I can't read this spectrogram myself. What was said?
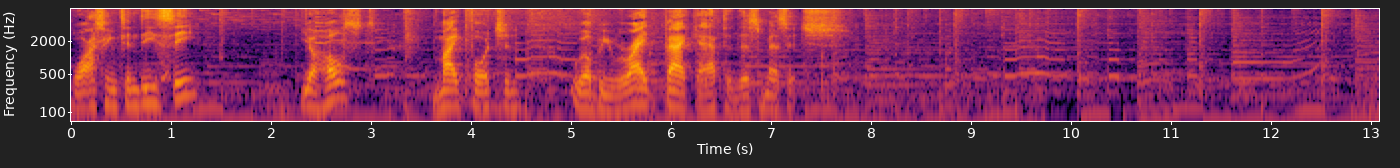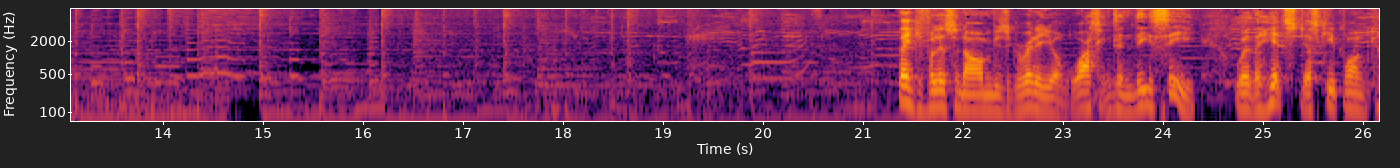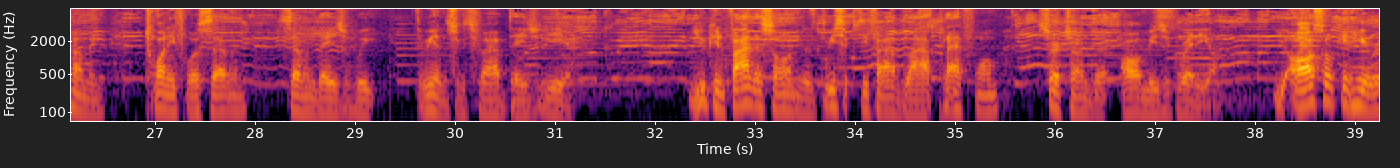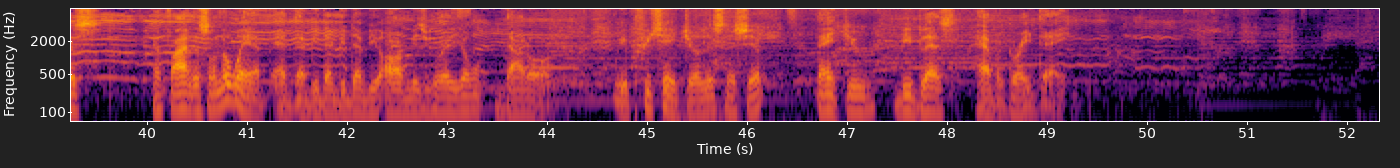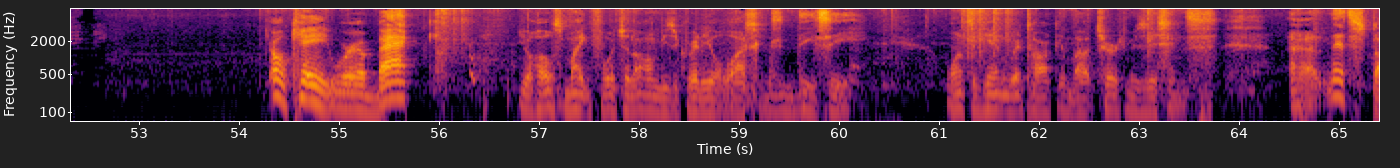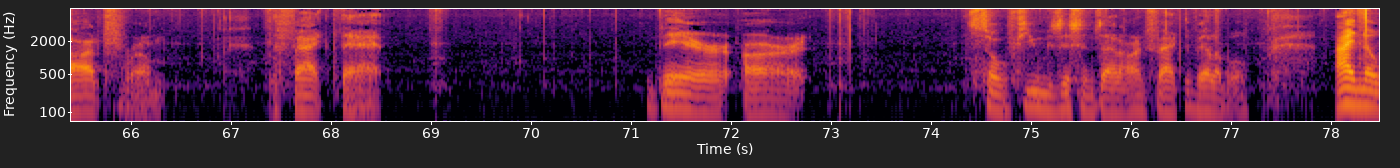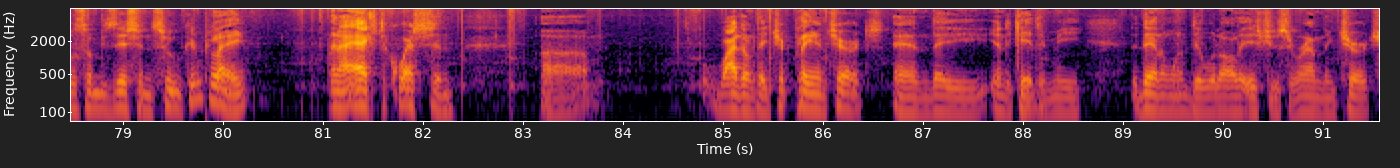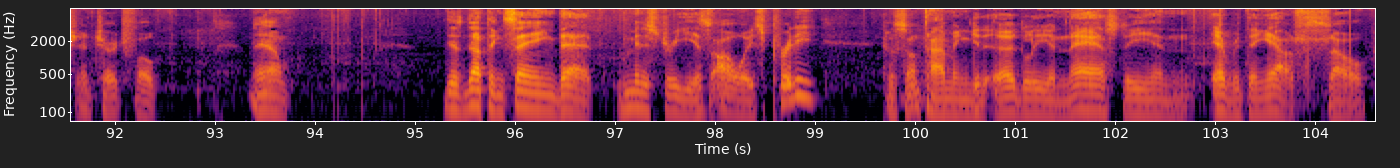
Washington, D.C. Your host, Mike Fortune, will be right back after this message. Thank you for listening to All Music Radio, Washington, D.C., where the hits just keep on coming 24 7, 7 days a week, 365 days a year. You can find us on the 365 Live platform. Search under All Music Radio. You also can hear us and find us on the web at www.allmusicradio.org. We appreciate your listenership. Thank you. Be blessed. Have a great day. Okay, we're back. Your host, Mike Fortune, on All Music Radio, Washington, D.C. Once again, we're talking about church musicians. Uh, let's start from the fact that there are so few musicians that are, in fact, available. I know some musicians who can play, and I asked the question. Um, why don't they play in church? And they indicated to me they don't want to deal with all the issues surrounding church and church folk. Now, there's nothing saying that ministry is always pretty, because sometimes it can get ugly and nasty and everything else. So,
